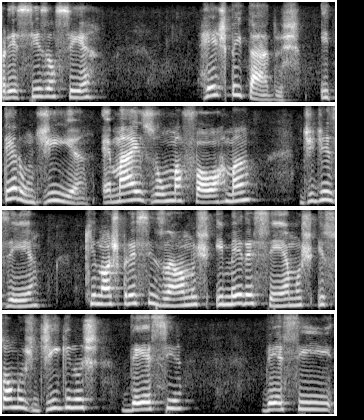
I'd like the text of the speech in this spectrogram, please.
precisam ser respeitados. E ter um dia é mais uma forma de dizer que nós precisamos e merecemos e somos dignos desse desse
